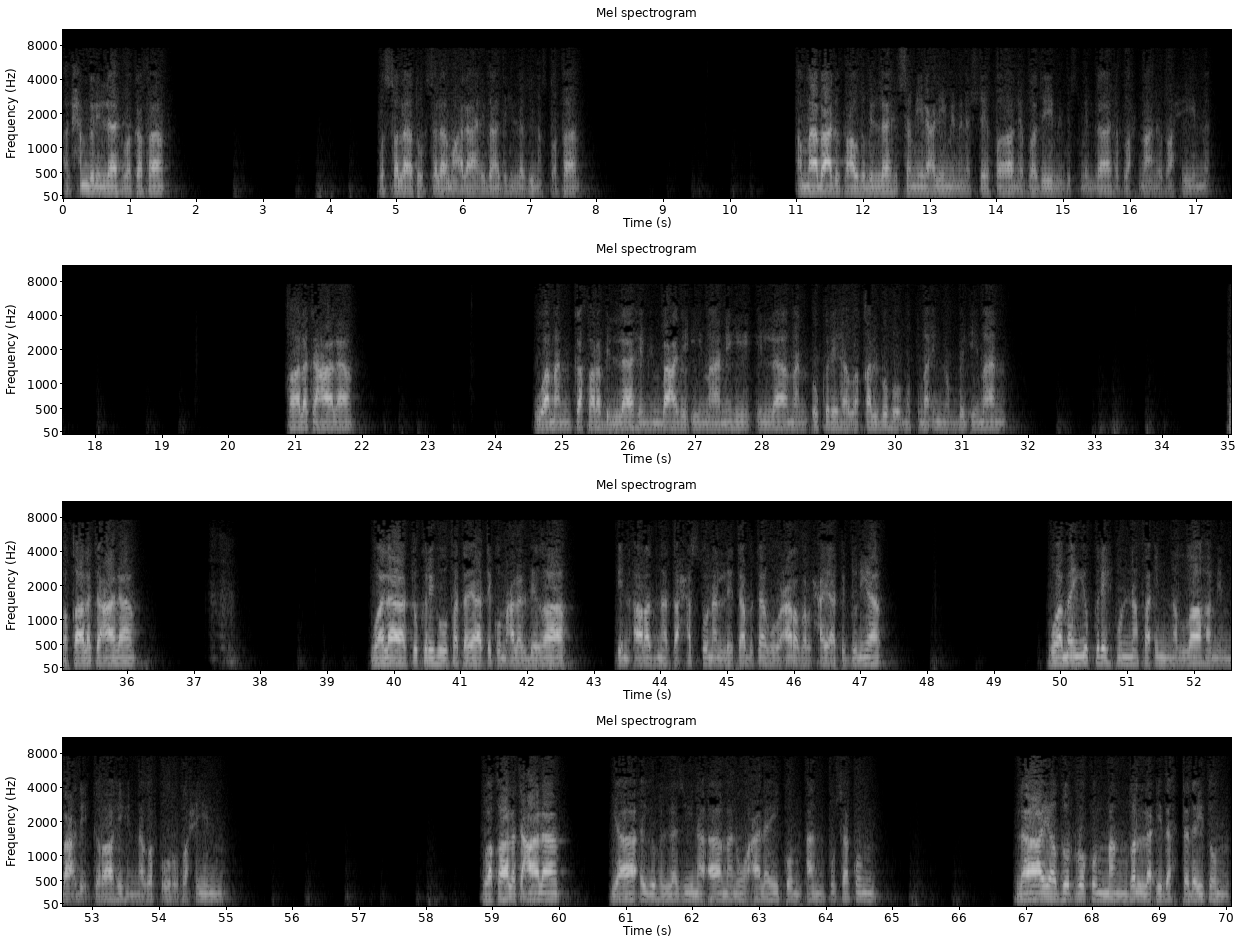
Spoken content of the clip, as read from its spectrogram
الحمد لله وكفى والصلاة والسلام على عباده الذين اصطفى. أما بعد فعوذ بالله السميع العليم من الشيطان الرجيم. بسم الله الرحمن الرحيم. قال تعالى ومن كفر بالله من بعد إيمانه إلا من أكره وقلبه مطمئن بالإيمان وقال تعالى ولا تكرهوا فتياتكم على البغاء إن أردنا تحسنا لتبتغوا عرض الحياة الدنيا ومن يكرهن فإن الله من بعد إكراههن غفور رحيم وقال تعالى، يا أيها الذين آمنوا عليكم أنفسكم لا يضركم من ظل إذا اهتديتم.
